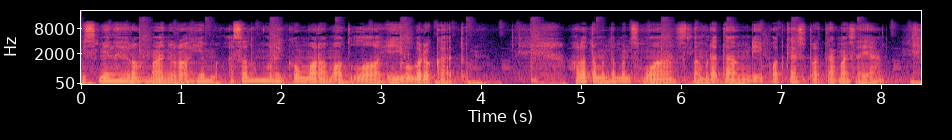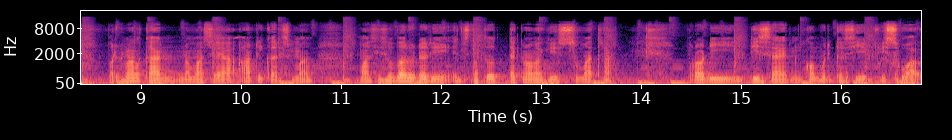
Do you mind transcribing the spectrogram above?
Bismillahirrahmanirrahim. Assalamualaikum warahmatullahi wabarakatuh. Halo teman-teman semua Selamat datang di podcast pertama saya. Perkenalkan nama saya Ardi Karisma Mahasiswa baru dari Institut Teknologi Sumatera Prodi Desain Komunikasi Visual.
